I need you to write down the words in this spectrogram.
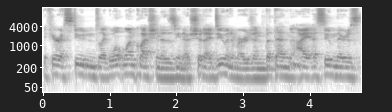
if you're a student, like one, one question is, you know, should I do an immersion? But then I assume there's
